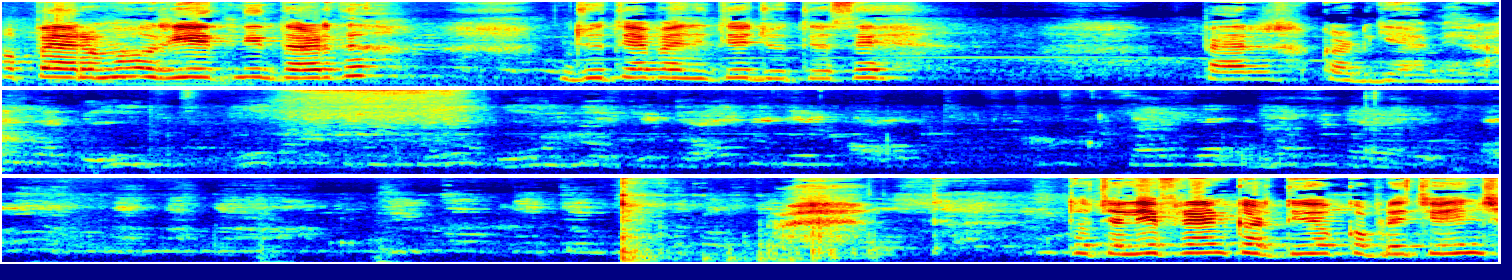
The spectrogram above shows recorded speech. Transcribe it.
और पैरों में हो रही है इतनी दर्द। जूतियाँ पहनी थी, जूतियों से पैर कट गया है मेरा। तो चलिए फ्रेंड करती हूँ अब कपड़े चेंज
